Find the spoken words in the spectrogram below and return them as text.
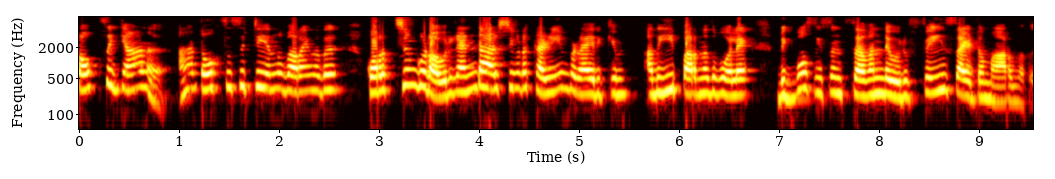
ടോക്സിക് ആണ്. ആ ടോക്സിസിറ്റി എന്ന് പറയുന്നത് കുറച്ചും കൂടെ ഒരു രണ്ടാഴ്ചയും കൂടെ കഴിയുമ്പോഴായിരിക്കും അത് ഈ പറഞ്ഞതുപോലെ ബിഗ് ബോസ് സീസൺ സെവന്റെ ഒരു ഫേസ് ആയിട്ട് മാറുന്നത്.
